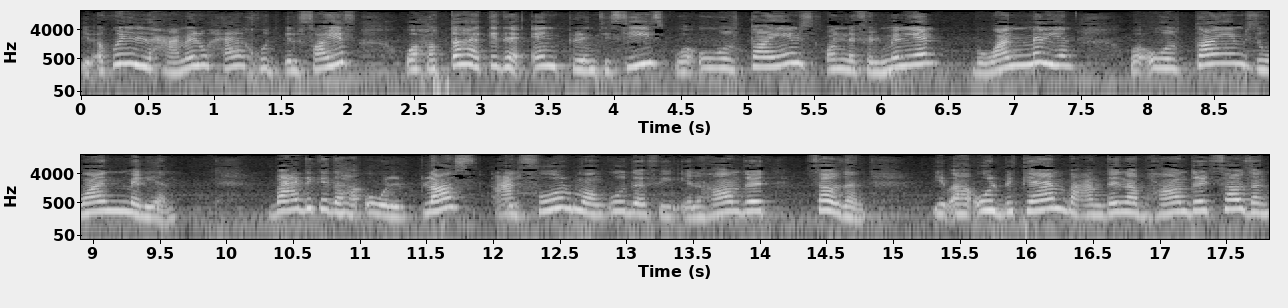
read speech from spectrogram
يبقى كل اللي هعمله هاخد الفايف واحطها كده in parentheses وأقول times قلنا في المليون ب 1 مليون وأقول times 1 مليون بعد كده هقول plus على ال four موجودة في ال 100 يبقى هقول بكام؟ عندنا ب 100,000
